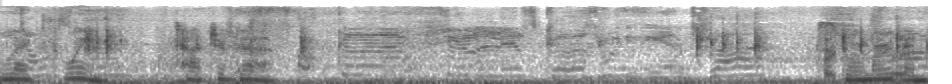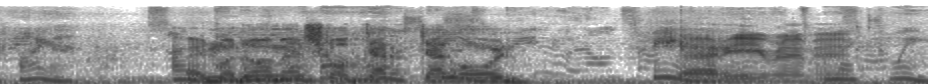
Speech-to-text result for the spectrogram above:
Leg sweep. Touch of death. Fuck, Storm Earth fait- and fire. Hey, le modo, man, je compte 4, 4 hordes. Fear. J'arrive, là, mais Leg sweep.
